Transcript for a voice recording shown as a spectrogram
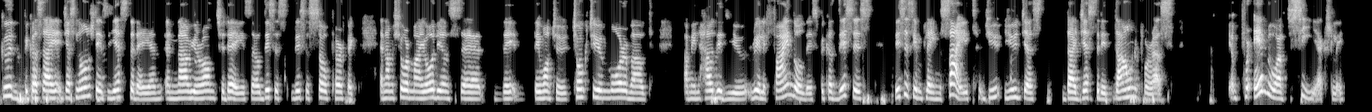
good because i just launched this yesterday and and now you're on today. So this is this is so perfect. And i'm sure my audience uh, they they want to talk to you more about i mean how did you really find all this? Because this is this is in plain sight. You you just digested it down for us for everyone to see actually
